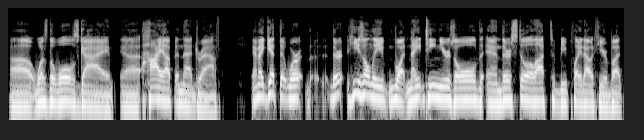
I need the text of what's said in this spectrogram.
uh, was the Wolves guy uh, high up in that draft. And I get that we're there. He's only what 19 years old, and there's still a lot to be played out here. But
